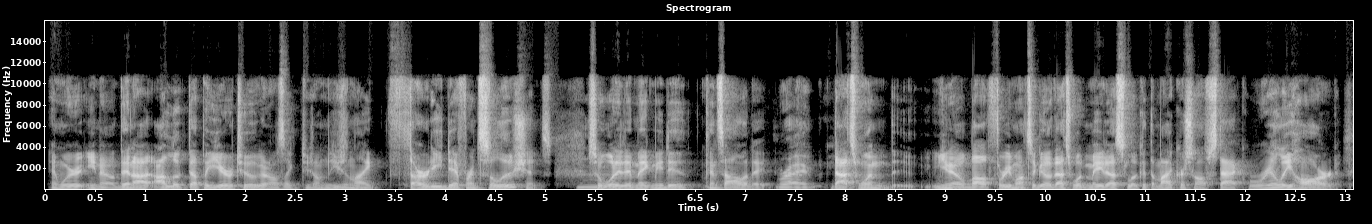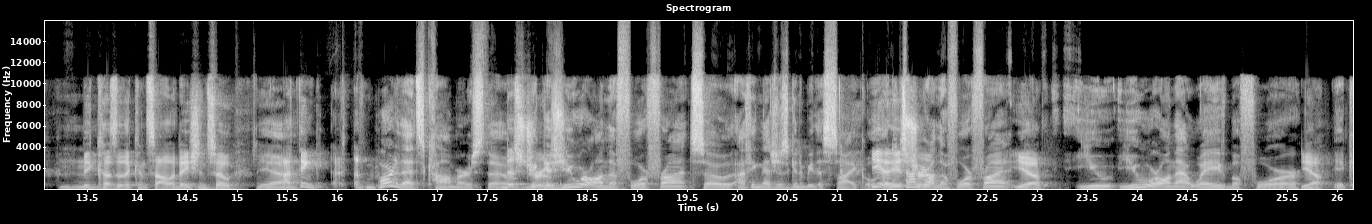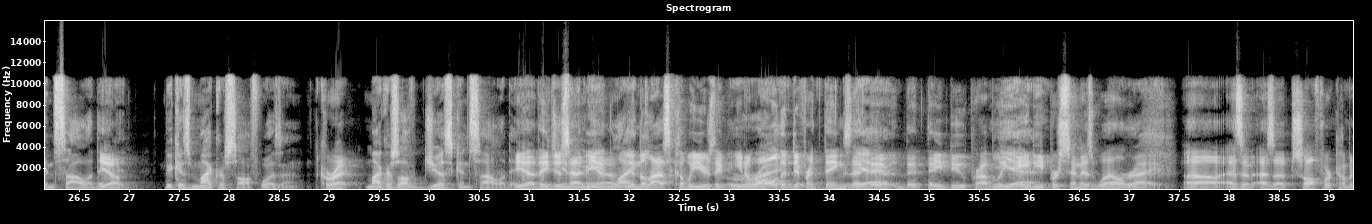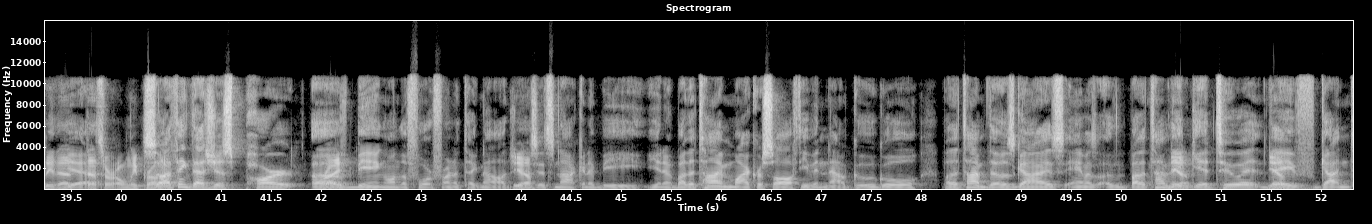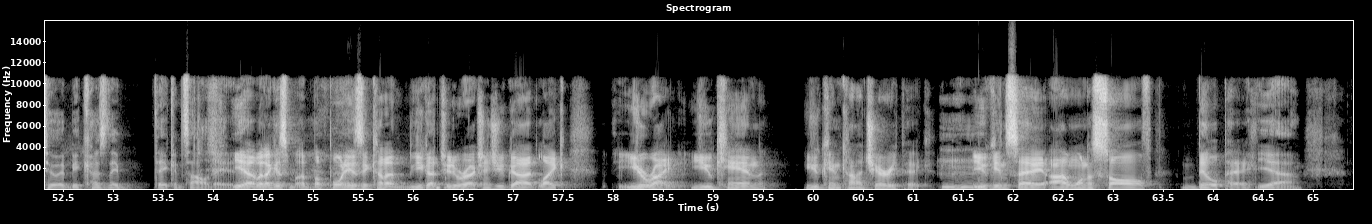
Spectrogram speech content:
And we're, you know, then I, I looked up a year or two ago and I was like, dude, I'm using like 30 different solutions. So what did it make me do? Consolidate. Right. That's when, you know, about three months ago, that's what made us look at the Microsoft stack really hard because of the consolidation. So Mm-hmm. Yeah. I think uh, Part of that's commerce, though. That's true. Because you were on the forefront, so I think that's just going to be the cycle. Yeah, it's Anytime true. you're on the forefront, yeah, you you were on that wave before Yeah. it consolidated. Yeah. Because Microsoft wasn't. correct. Microsoft just consolidated. Yeah, they just You know had, I mean? yeah. Like, in the last couple of years, they've you know all the different things that Yeah. they that they do probably Yeah. eighty percent as well. Right. Uh, as a as a software company that Yeah. that's our only product. So I think that's just part of Right. being on the forefront of technology. Yeah. It's not going to be, you know, by the time Microsoft, even now Google, by the time those guys, Amazon, by the time they Yeah. get to it, Yeah. they've gotten to it because they they consolidated. Yeah, but I guess a, point is in kind of you got two directions. You got like you're right. You can you can kind of cherry pick. Mm-hmm. You can say I want to solve bill pay. Yeah.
